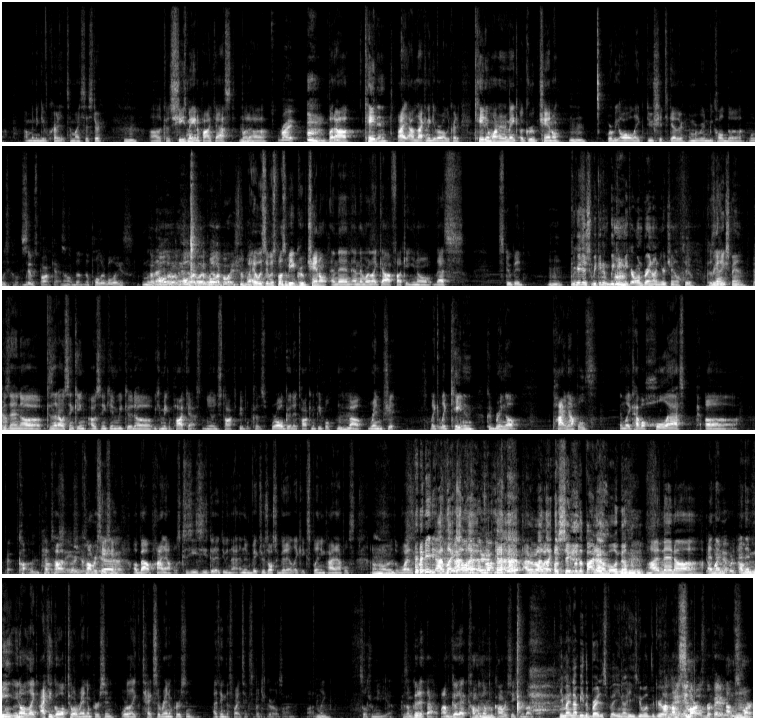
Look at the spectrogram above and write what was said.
I'm gonna give credit to my sister, Mm-hmm. because she's making a podcast, but uh. Right. But uh, Caden, I I'm not gonna give her all the credit. Kaden wanted to make a group channel Mm-hmm. where we all like do shit together, and we we're gonna be called the what was it called? Simps podcast. No, the the Polar Boys. The polar, the polar, the polar boys. The polar it was it was supposed to be a group channel, and then and then we're like, ah, fuck it, you know, that's stupid. We could just we can we can make our own brand on your channel too. Cause we can then- expand. Cause then, uh, cause then I was thinking, I was thinking we could, uh, we could make a podcast. You know, just talk to people because we're all good at talking to people about random shit. Like, like Caden could bring up pineapples and like have a whole ass, uh, pep co- talk, pep talk or conversation. conversation Yeah. about pineapples because he's he's good at doing that. And then Victor's also good at like explaining pineapples. I don't know the, why. The fuck, I like I like I don't know. I why like the fuck- shape of the pineapple. No. and then uh and then and then me you know like i can go up to a random person or like text a random person i think that's why i text a bunch of girls on on like social media because i'm good at that i'm good at coming up mm-hmm. with conversation about that He might not be the brightest, but you know he's good with the girls. I'm- I'm And- and smart. the most prepared. i'm mm-hmm. smart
